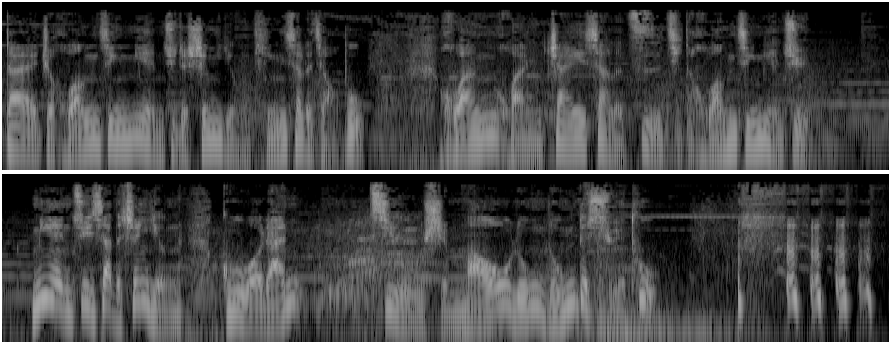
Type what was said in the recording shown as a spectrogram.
戴着黄金面具的身影停下了脚步，缓缓摘下了自己的黄金面具。面具下的身影果然。就是毛茸茸的雪兔，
